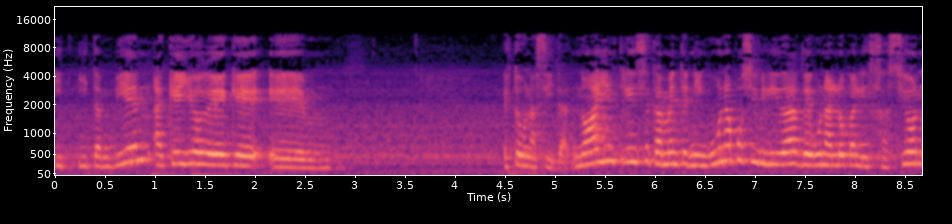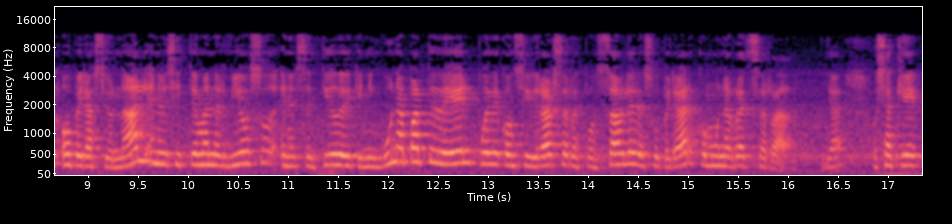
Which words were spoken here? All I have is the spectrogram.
y, también aquello de que, eh, esto es una cita, no hay intrínsecamente ninguna posibilidad de una localización operacional en el sistema nervioso en el sentido de que ninguna parte de él puede considerarse responsable de superar como una red cerrada. ¿ya? O sea que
